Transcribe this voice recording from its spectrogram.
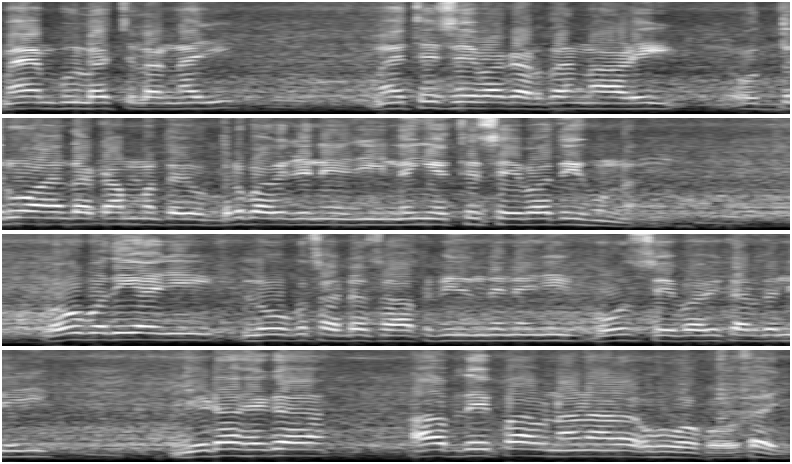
ਮੈਂ ਐਂਬੂਲੈਂਸ ਚਲਾਉਣਾ ਜੀ। ਮੈਂ ਇੱਥੇ ਸੇਵਾ ਕਰਦਾ ਨਾਲ ਹੀ ਉਧਰੋਂ ਆਇਆ ਕੰਮ ਤੇ ਉਧਰ ਵਗ ਜਨੇ ਜੀ। ਨਹੀਂ ਇੱਥੇ ਸੇਵਾ ਤੇ ਹੀ ਹੁੰਨਾ ਬਹੁਤ ਵਧੀਆ ਜੀ। ਲੋਕ ਸਾਡਾ ਸਾਥ ਵੀ ਦਿੰਦੇ ਨੇ ਜੀ, ਬਹੁਤ ਸੇਵਾ ਵੀ ਕਰਦੇ ਨੇ ਜੀ। ਜਿਹੜਾ ਹੈਗਾ, ਆਪਦੇ ਭਾਵਨਾ ਨਾਲ ਉਹ ਬਹੁਤ ਹੈ ਜੀ।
